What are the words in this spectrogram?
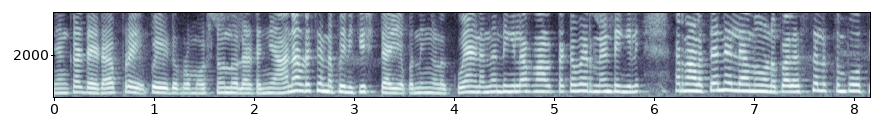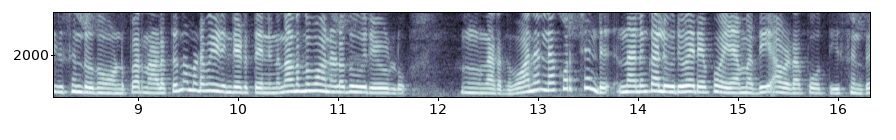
ഞാൻ കടയുടെ പെയ്ഡ് പ്രൊമോഷനൊന്നുമില്ല കേട്ടോ ഞാൻ അവിടെ ചെന്നപ്പോൾ എനിക്ക് ഇഷ്ടമായി അപ്പോൾ നിങ്ങൾക്ക് വേണമെന്നുണ്ടെങ്കിൽ എറണാകുളത്തൊക്കെ വരണമെന്നുണ്ടെങ്കിൽ എറണാകുളത്ത് തന്നെ എല്ലാം തോന്നുന്നു. പല സ്ഥലത്തും പോത്തീസ് ഉണ്ട് തോന്നുന്നു. ഇപ്പോൾ എറണാകുളത്ത് നമ്മുടെ വീടിന്റെ അടുത്ത് തന്നെയാണ്. നടന്നു പോകാനുള്ള ദൂരമേ ഉള്ളൂ. നടന്നു പോകാനല്ല കുറച്ചുണ്ട്. എന്നാലും കലൂർ വരെ പോയാൽ മതി. അവിടെ പോത്തീസ് ഉണ്ട്.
